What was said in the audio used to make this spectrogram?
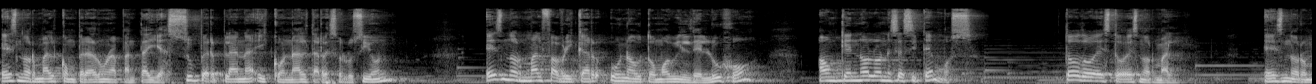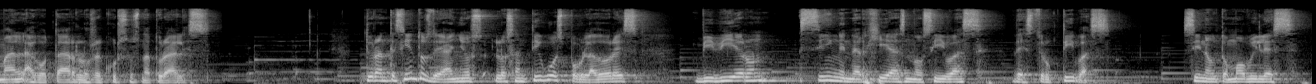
Es normal comprar una pantalla súper plana y con alta resolución es normal fabricar un automóvil de lujo aunque no lo necesitemos. Todo esto es normal. Es normal agotar los recursos naturales. Durante cientos de años, los antiguos pobladores vivieron sin energías nocivas destructivas, sin automóviles,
